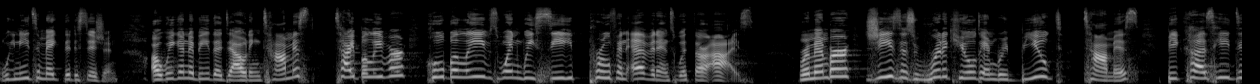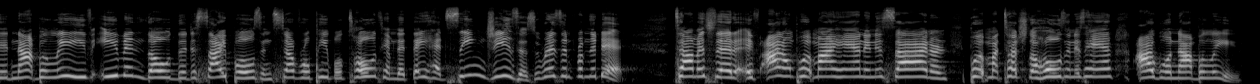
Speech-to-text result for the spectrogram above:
We need to make the decision. Are we going to be the doubting Thomas type believer who believes when we see proof and evidence with our eyes? Remember, Jesus ridiculed and rebuked Thomas because he did not believe, even though the disciples and several people told him that they had seen Jesus risen from the dead. Thomas said, If I don't put my hand in his side or put my, touch the holes in his hand, I will not believe.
